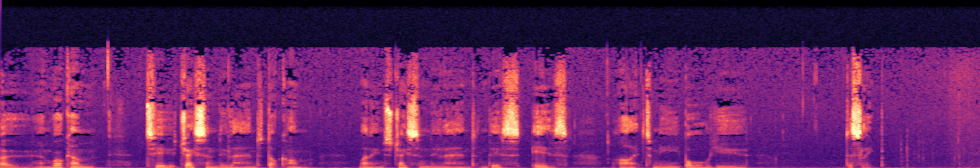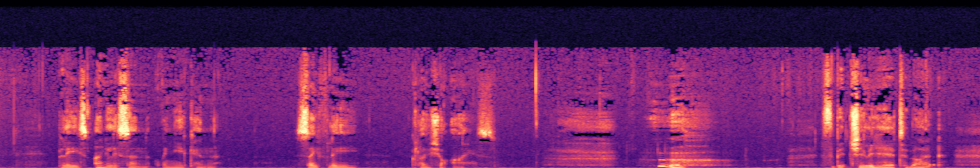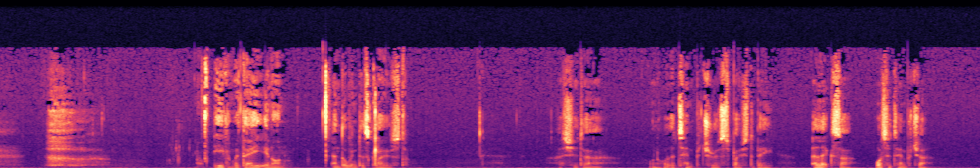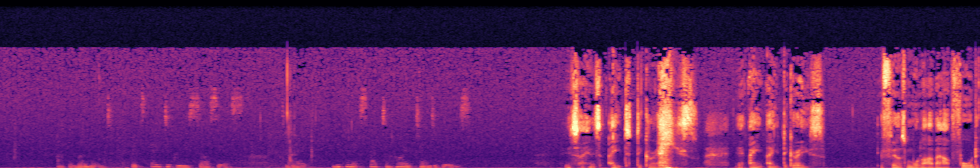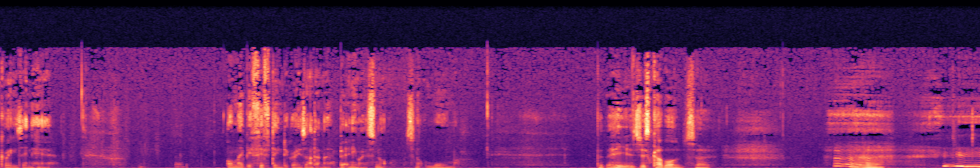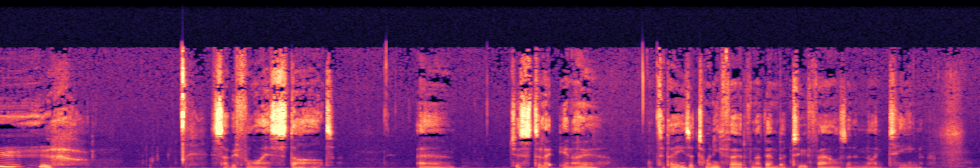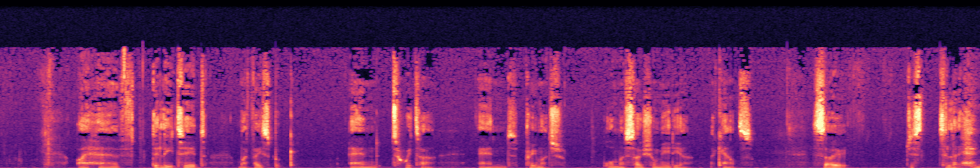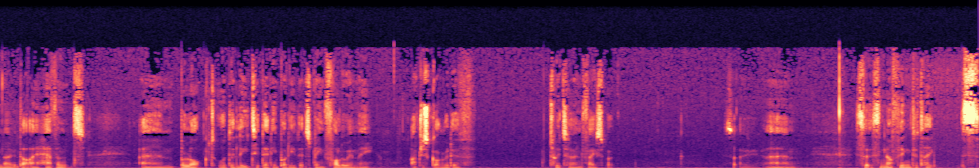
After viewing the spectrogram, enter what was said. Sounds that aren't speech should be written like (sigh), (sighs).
Hello and welcome to jasonnewland.com. My name's Jason Newland and this is Let Me Bore You to Sleep. Please only listen when you can safely close your eyes. (sighs) It's a bit chilly here tonight. Even with the heating on and the windows closed. I should uh, wonder what the temperature is supposed to be. Alexa, what's the temperature? At the moment, it's 8 degrees Celsius. Today, you can expect a high of 10 degrees. You're saying it's 8 (laughs) degrees. It ain't 8 degrees. It feels more like about 4 degrees in here. Or maybe 15 degrees, I don't know. But anyway, it's not it's not warm. But the heat has just come on, so (sighs) So before I start, um, just to let you know, today is the 23rd of November 2019. I have deleted my Facebook and Twitter and pretty much all my social media accounts. So, just to let you (laughs) know that I haven't um, blocked or deleted anybody that's been following me, I've just got rid of Twitter and Facebook. So, um, so it's nothing to take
